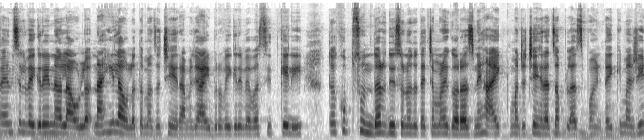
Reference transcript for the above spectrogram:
पेन्सिल वगैरे न लावलं नाही लावलं तर माझा चेहरा म्हणजे आयब्रो वगैरे व्यवस्थित केली तर खूप सुंदर दिसून होतं त्याच्यामुळे गरज नाही. हा एक माझ्या चेहऱ्याचा प्लस पॉईंट आहे की माझी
